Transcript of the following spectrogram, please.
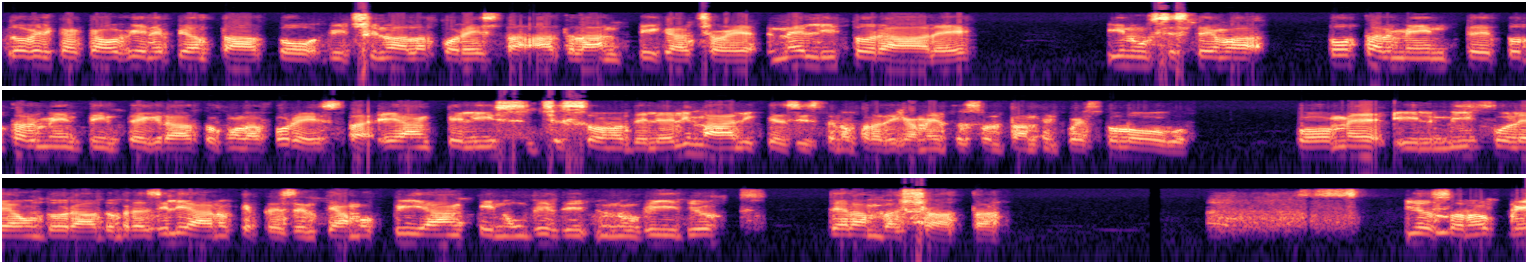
dove il cacao viene piantato vicino alla foresta atlantica, cioè nel litorale in un sistema totalmente, totalmente integrato con la foresta e anche lì ci sono degli animali che esistono praticamente soltanto in questo luogo, come il mico leon dorado brasiliano che presentiamo qui anche in un video, in un video dell'ambasciata. Io sono qui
